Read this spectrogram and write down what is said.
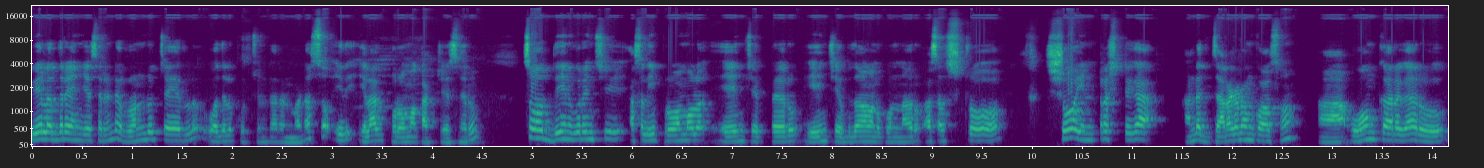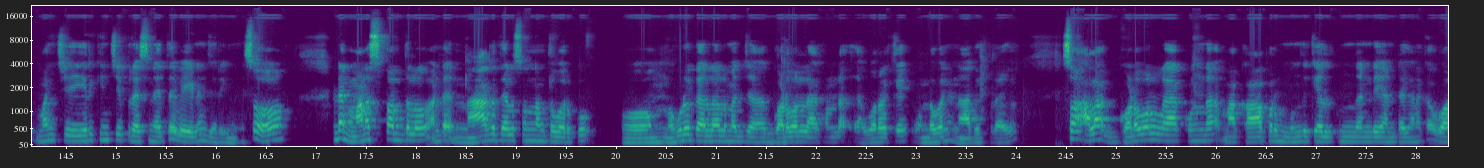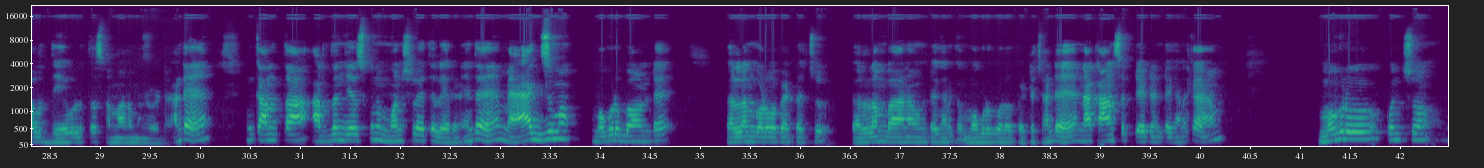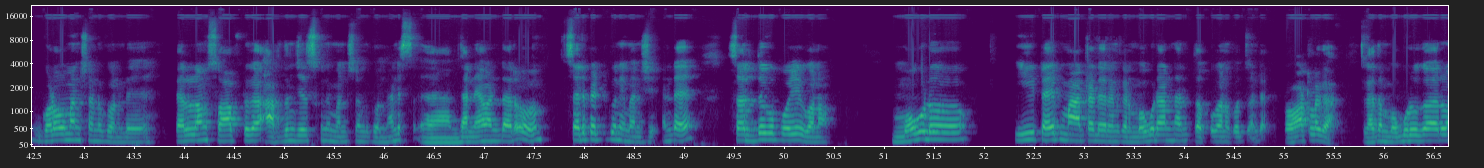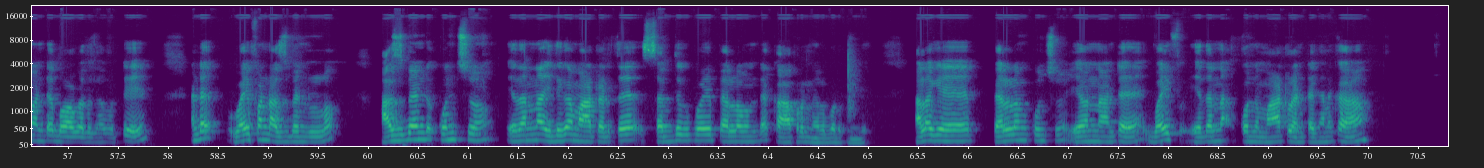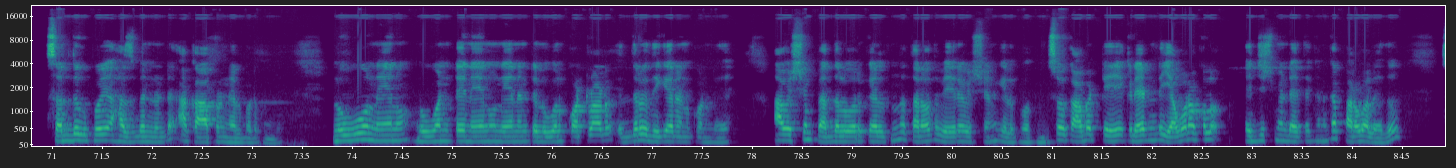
వీళ్ళిద్దరూ ఏం చేశారంటే రెండు చైర్లు వదిలి కూర్చుంటారనమాట సో ఇది ఇలాగ ప్రోమో కట్ చేశారు. సో దీని గురించి అసలు ఈ ప్రోమోలో ఏం చెప్పారు? ఏం చెబుదాం అనుకున్నారు? అసలు షో షో ఇంట్రెస్ట్గా అంటే జరగడం కోసం ఓంకార్ గారు మంచి ఇరికించి ప్రశ్న అయితే వేయడం జరిగింది. సో అంటే మనస్పర్ధలు అంటే నాకు తెలుసున్నంత వరకు మొగుడు పిల్లల మధ్య గొడవలు లేకుండా ఎవరికి ఉండవని నా అభిప్రాయం. సో అలా గొడవలు లేకుండా మా కాపురం ముందుకెళ్తుందండి అంటే కనుక వాళ్ళు దేవుళ్ళతో సమానం అనమాట అంటే ఇంకా అంత అర్థం చేసుకుని మనుషులు అయితే లేరండి. అంటే మ్యాక్సిమం మొగుడు బాగుంటే బెల్లం గొడవ పెట్టచ్చు బెల్లం బాగానే ఉంటే కనుక మొగుడు గొడవ పెట్టచ్చు. అంటే నా కాన్సెప్ట్ ఏంటంటే కనుక మొగుడు కొంచెం గొడవ మనిషి అనుకోండి బెల్లం సాఫ్ట్గా అర్థం చేసుకునే మనిషి అనుకోండి. అంటే దాన్ని ఏమంటారు? సరిపెట్టుకునే మనిషి. అంటే సర్దుకుపోయే గుణం. మొగుడు ఈ టైప్ మాట్లాడారు అనుకోండి మొగుడు అంటారు తప్పు అనుకోవచ్చు. అంటే టోటల్గా లేదా మొగుడు గారు అంటే బాగోదు కాబట్టి అంటే వైఫ్ అండ్ హస్బెండ్లో హస్బెండ్ కొంచెం ఏదన్నా ఇదిగా మాట్లాడితే సర్దుకుపోయే పిల్ల ఉంటే కాపురం నిలబడుతుంది. అలాగే పిల్లం కొంచెం ఏమన్నా అంటే వైఫ్ ఏదన్నా కొన్ని మాటలు అంటే కనుక సర్దుకుపోయే హస్బెండ్ ఉంటే ఆ కాపురం నిలబడుతుంది. నువ్వు నేను నువ్వంటే నేను నేనంటే నువ్వు అని కొట్లాడు ఇద్దరు దిగారనుకోండి ఆ విషయం పెద్దల వరకు వెళ్తుంది తర్వాత వేరే విషయానికి వెళ్ళిపోతుంది. సో కాబట్టి ఇక్కడ ఏంటంటే ఎవరొకరు అడ్జస్ట్మెంట్ అయితే కనుక పర్వాలేదు.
